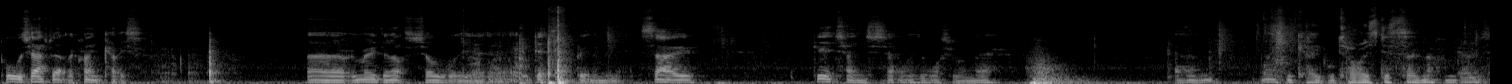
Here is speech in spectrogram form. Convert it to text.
pull the shaft out of the crankcase. Uh, remove the nuts and shoulder, yeah, yeah, we'll get to that bit in a minute. So, gear change set, oh, there's a washer on there. Um, where's my cable ties, just so nothing goes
